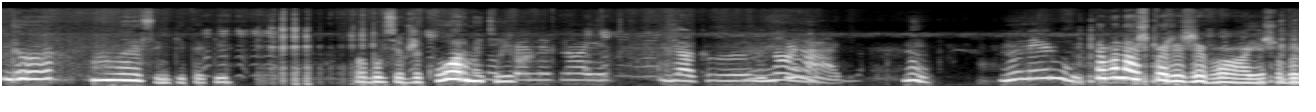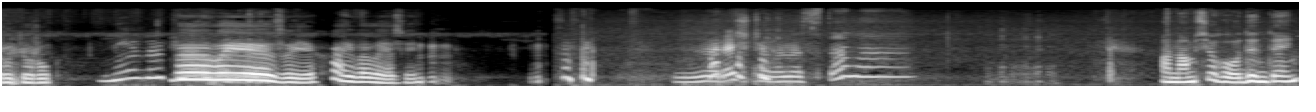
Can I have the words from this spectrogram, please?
Да, малесенькі такі. Бабуся вже кормить їх. Ще не знає, як е, знає. Ну, ну не руч, Та вона ж переживає, що беру до рук. не Вилизує, хай вилизує. Нарешті вона стала. А нам всього один день.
